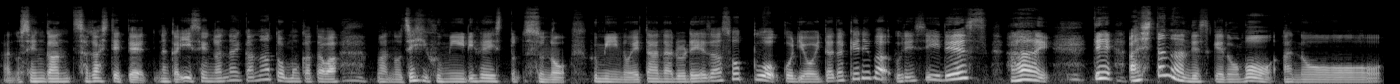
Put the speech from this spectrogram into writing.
あの、洗顔探してて、なんかいい洗顔ないかなと思う方は、あの、ぜひ、フミーリフェイスの、フミーのエターナルレーザーソップをご利用いただければ嬉しいです。はい。で、明日なんですけども、あの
